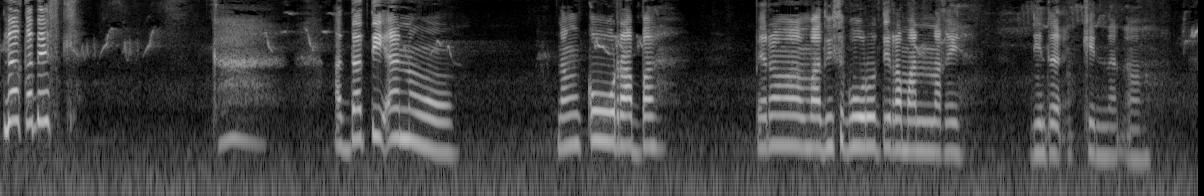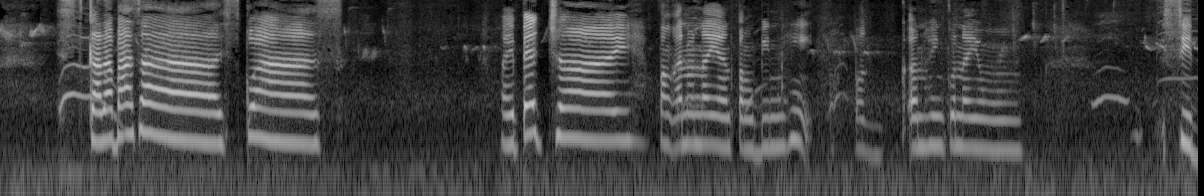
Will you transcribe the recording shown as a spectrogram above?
Look at this. At dati ano, nang kurab ba. Pero madi siguro tiraman na kay. Dito kinan oh. Kalabasa, squash. May pechay, pang ano na yan, pang binhi. Pag anuhin ko na yung seed.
